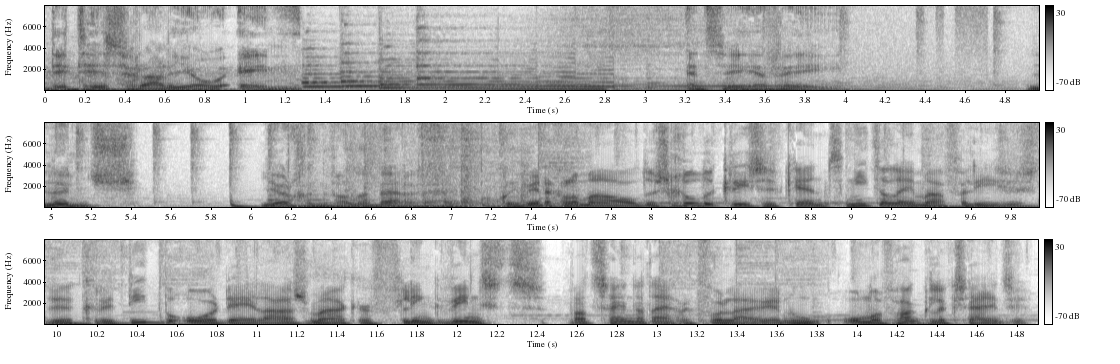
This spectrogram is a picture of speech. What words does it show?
Dit is Radio 1. NCRV. Lunch. Jurgen van den Berg. Goedemiddag allemaal. De schuldencrisis kent niet alleen maar verliezers. De kredietbeoordelaars maken flink winst. Wat zijn dat eigenlijk voor lui en hoe onafhankelijk zijn ze?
